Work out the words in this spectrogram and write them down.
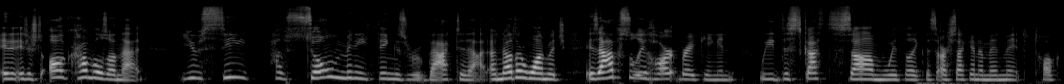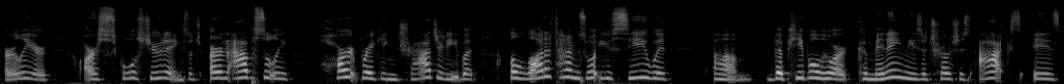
and it just all crumbles on that you see how so many things root back to that. Another one which is absolutely heartbreaking and we discussed some with like this our second amendment talk earlier are school shootings which are an absolutely heartbreaking tragedy but a lot of times what you see with um, the people who are committing these atrocious acts is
